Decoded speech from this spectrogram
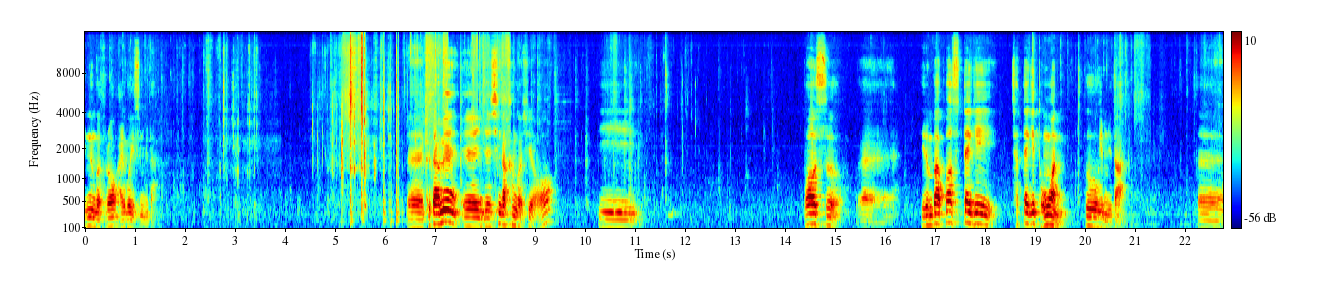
있는 것으로 알고 있습니다. 그 다음에 이제 심각한 것이요. 이 버스, 에, 이른바 버스 떼기, 차 떼기 동원 의혹입니다. 에,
